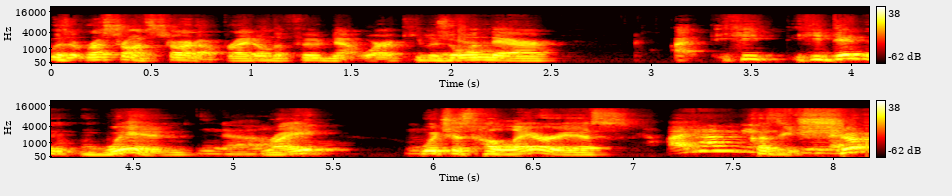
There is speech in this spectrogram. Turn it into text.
was it Restaurant Startup right on the Food Network? He was Yeah. on there. I, he he didn't win, No. Right? Which is hilarious I haven't because he should.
